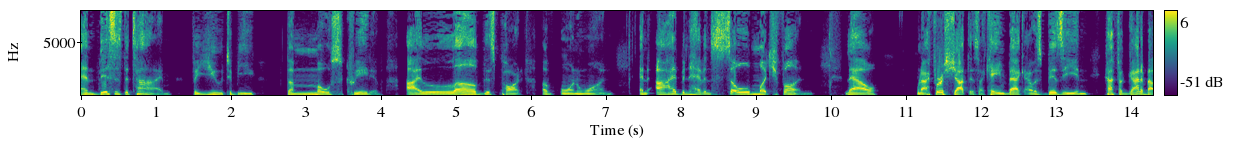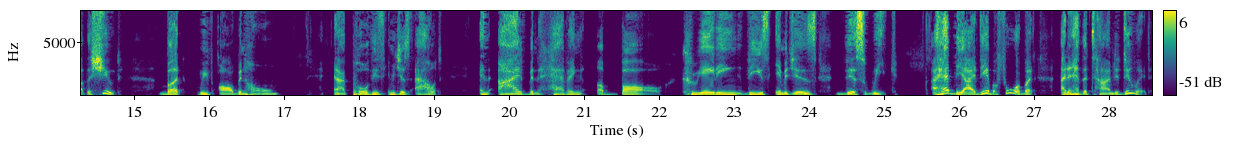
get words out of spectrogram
And this is the time for you to be the most creative. I love this part of ON1, and I've been having so much fun. Now, when I first shot this, I came back, I was busy and of forgot about the shoot, but we've all been home, and I pulled these images out, and I've been having a ball creating these images this week. I had the idea before, but I didn't have the time to do it.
